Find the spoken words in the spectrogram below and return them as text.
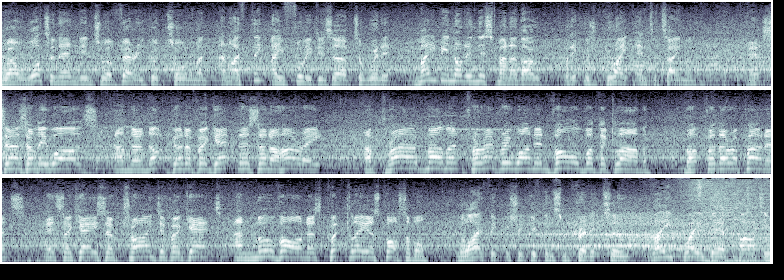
Well, what an ending to a very good tournament, and I think they fully deserve to win it. Maybe not in this manner, though, but it was great entertainment. It certainly was, and they're not going to forget this in a hurry. A proud moment for everyone involved with the club, but for their opponents, it's a case of trying to forget and move on as quickly as possible. Well, I think we should give them some credit too. They played their part in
